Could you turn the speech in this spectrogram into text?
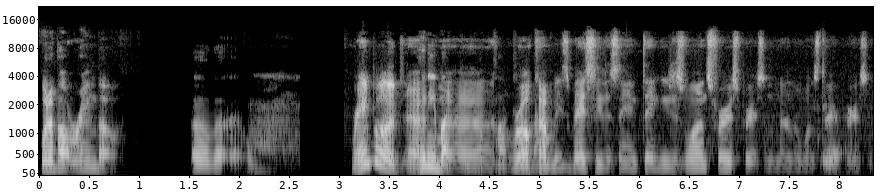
What about Rainbow? Uh, Rainbow uh, Anybody can uh, talk to Rogue about Company is basically the same thing. It's just one's first person, another one's third Yeah. person.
